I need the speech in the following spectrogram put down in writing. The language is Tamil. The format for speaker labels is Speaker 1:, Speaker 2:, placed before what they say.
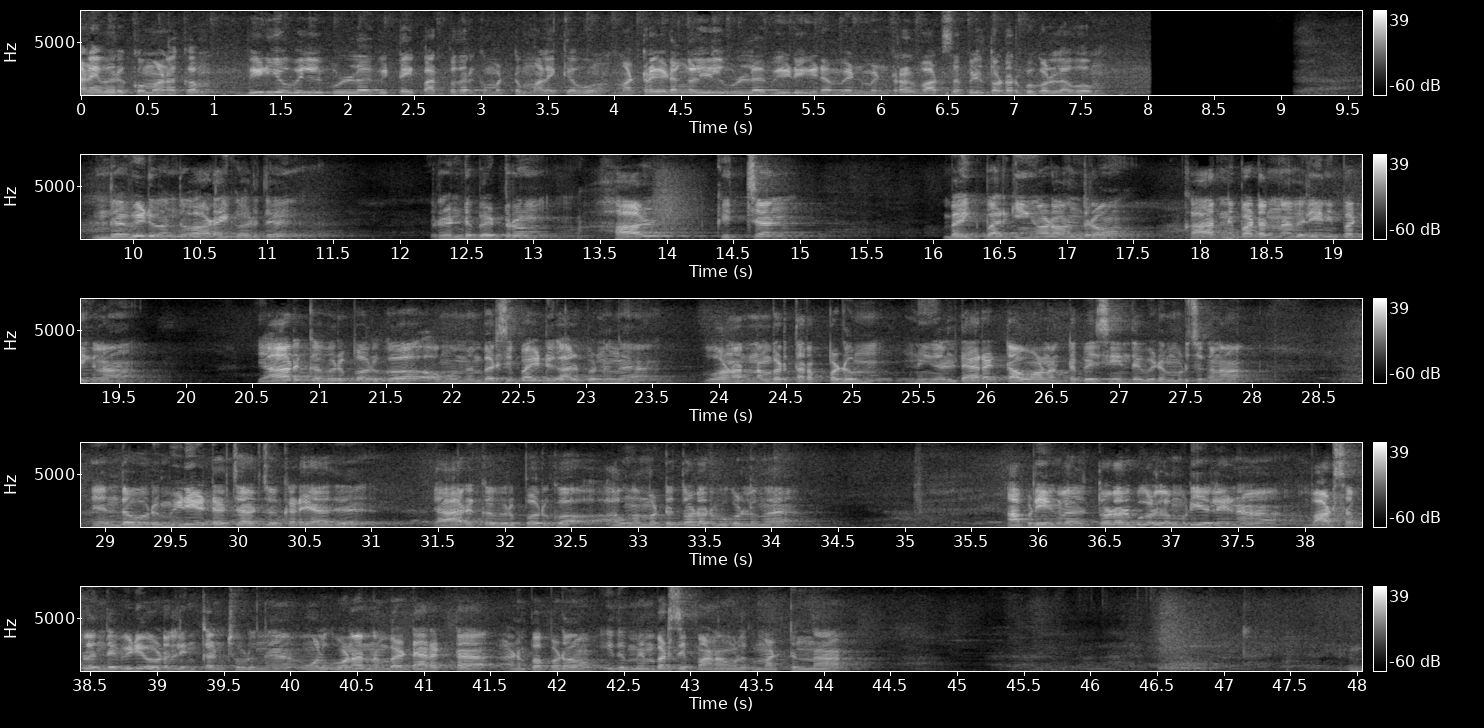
Speaker 1: அனைவருக்கும் வணக்கம். வீடியோவில் உள்ள வீட்டை பார்ப்பதற்கு மட்டும் அழைக்கவும் மற்ற இடங்களில் உள்ள வீடு இடம் வேண்டுமென்றால் வாட்ஸ்அப்பில் தொடர்பு கொள்ளவும்.
Speaker 2: இந்த வீடு வந்து வாடகைக்கு வருது. ரெண்டு பெட்ரூம் ஹால் கிச்சன் பைக் பார்க்கிங்கோட வந்துடும் கார் நிப்பாட்டணும்னா வெளியே நிப்பாட்டிக்கலாம். யாருக்கு விருப்பம் இருக்கோ அவங்க மெம்பர்ஷிப் ஆகிட்டு கால் பண்ணுங்கள் ஓனர் நம்பர் தரப்படும். நீங்கள் டைரெக்டாக ஓனர்கிட்ட பேசி இந்த வீடை முடிச்சுக்கலாம். எந்த ஒரு மீடியேட்டர் சார்ஜும் கிடையாது. யாருக்கு விருப்பம் இருக்கோ அவங்க மட்டும் தொடர்பு கொள்ளுங்கள் அப்படி எங்களை தொடர்பு கொள்ள முடியலைன்னா வாட்ஸ்அப்பில் இந்த வீடியோவோட லிங்க் அனுப்பிச்சி விடுங்க. உங்களுக்கு ஓனர் நம்பர் டைரெக்டாக அனுப்பப்படும். இது மெம்பர்ஷிப் ஆனவங்களுக்கு மட்டும்தான்.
